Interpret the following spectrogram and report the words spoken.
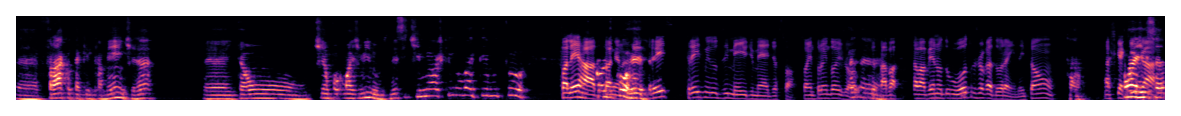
é, fraco tecnicamente, né? É, então tinha um pouco mais de minutos. Nesse time eu acho que ele não vai ter muito. Falei errado, tá vendo? Três, três minutos e meio de média só. Só entrou em dois jogos. É, eu tava, tava vendo o outro jogador ainda. Então, tá. acho que aqui então é já, é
